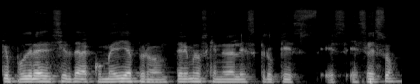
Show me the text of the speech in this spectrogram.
que, podría decir de la comedia, pero en términos generales creo que es, es, es eso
